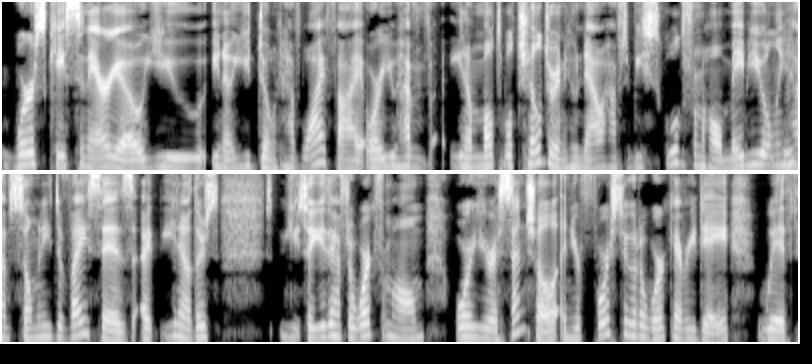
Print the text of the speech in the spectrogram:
worst case scenario you you know you don't have wi-fi or you have you know multiple children who now have to be schooled from home. Maybe you only mm-hmm. have so many devices. Uh, you know there's so you either have to work from home or you're essential and you're forced to go to work every day with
